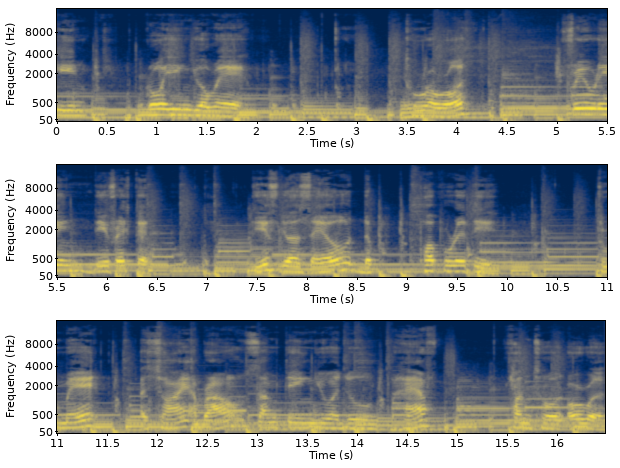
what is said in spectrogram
in growing your way to a road feeling deflected. Give yourself the opportunity to make a choice about something you do have control over.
